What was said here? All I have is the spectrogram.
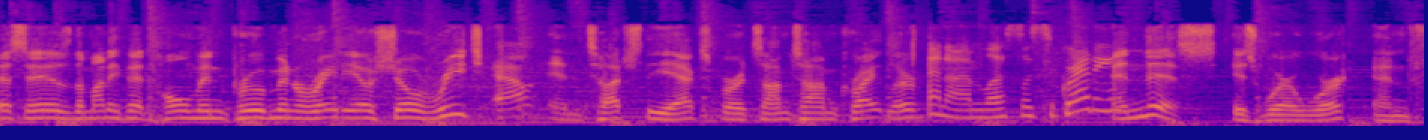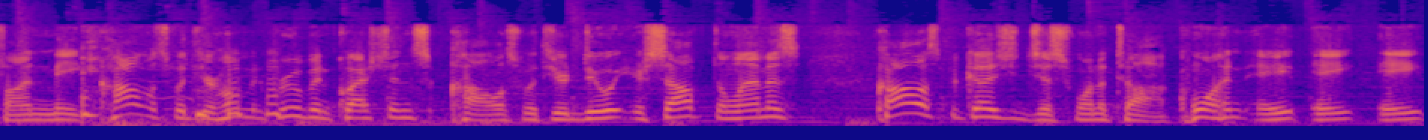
This is the Money Pit Home Improvement Radio Show. Reach out and touch the experts. I'm Tom Kraeutler. And I'm Leslie Segrete. And this is where work and fun meet. Call us with your home improvement questions. Call us with your do it yourself dilemmas. Call us because you just want to talk. 1 888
